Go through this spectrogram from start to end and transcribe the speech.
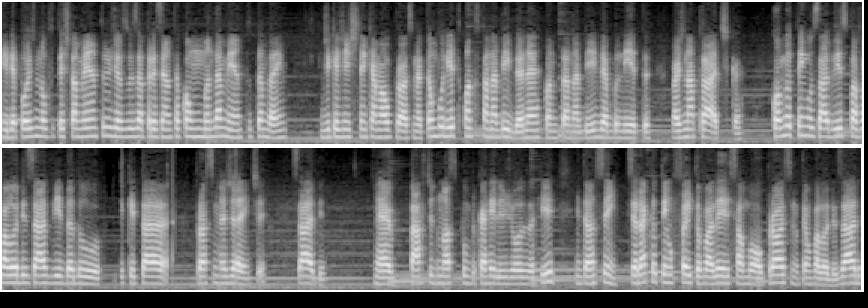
e depois no Novo Testamento Jesus apresenta como um mandamento também de que a gente tem que amar o próximo. É tão bonito quanto está na Bíblia, né? Quando está na Bíblia é bonito, mas na prática, como eu tenho usado isso para valorizar a vida do, que está próximo a gente, sabe? É parte do nosso público é religioso aqui. Então, assim, será que eu tenho feito valer esse amor ao próximo, tenho valorizado?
